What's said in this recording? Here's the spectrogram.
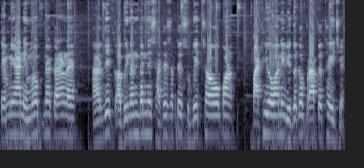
તેમની આ નિમણૂકને કારણે હાર્દિક અભિનંદનની સાથે સાથે શુભેચ્છાઓ પણ પાઠવી હોવાની વિગતો પ્રાપ્ત થઈ છે.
